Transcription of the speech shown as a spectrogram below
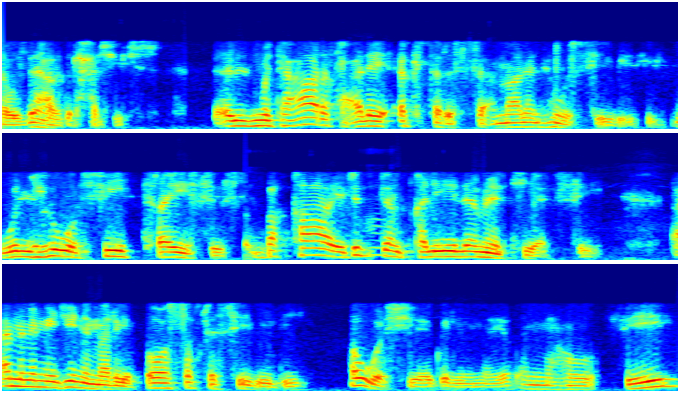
أو زهرة الحشيش. المتعارف عليه أكثر استعمالا هو ال CBD واللي هو فيه traces بقايا جدا قليلة من ال THC. أنا لما يجيني مريض بوصف له ال CBD أول شيء أقول للمريض إنه في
